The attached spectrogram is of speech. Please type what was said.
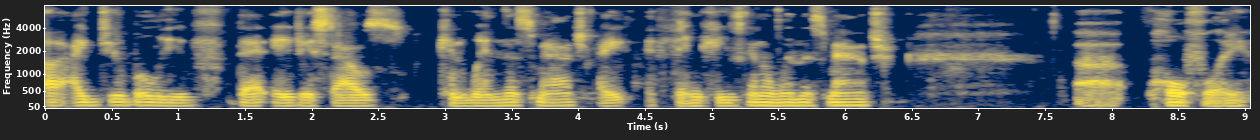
Uh, I do believe that AJ Styles can win this match. I, I think he's going to win this match. Uh, hopefully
